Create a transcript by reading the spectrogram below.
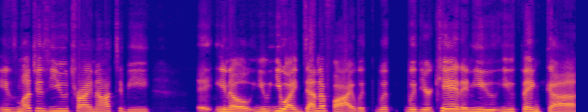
as much as you try not to be you know you you identify with with with your kid and you you think uh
